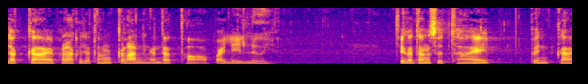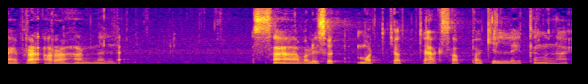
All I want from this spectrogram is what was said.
และกายพระก็จะต้องกลั่นกันต่อไปเรื่อยๆจนกระทั่งสุดท้ายเป็นกายพระอรหันต์นั่นแหละสะอาบริสุทธิ์หมดจดจากสัพพกิเลสทั้งหลาย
